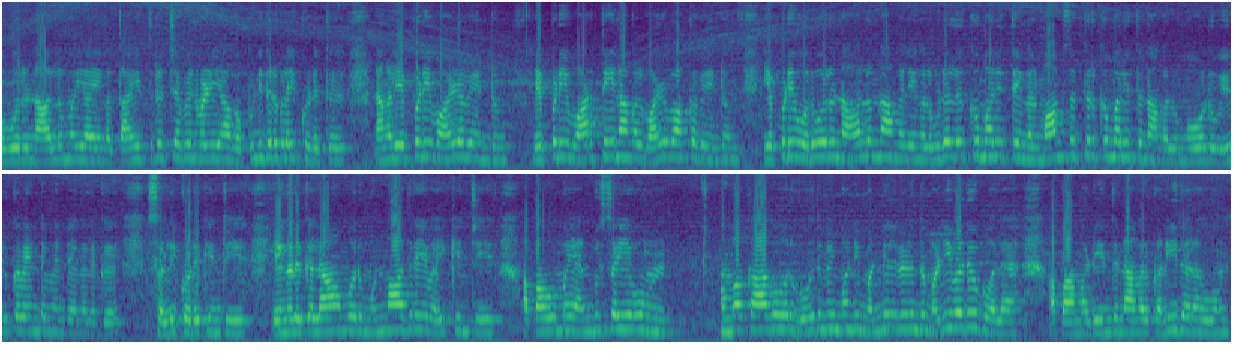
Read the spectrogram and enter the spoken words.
ஒவ்வொரு நாளும் ஐயா எங்கள் தாய் திருச்சபையின் வழியாக புனிதர்களை கொடுத்து நாங்கள் எப்படி வாழ வேண்டும் எப்படி வார்த்தையை நாங்கள் வாழ்வாக்க வேண்டும் எப்படி ஒரு ஒரு நாளும் நாங்கள் எங்கள் உடலுக்கு மறித்து எங்கள் மாம்சத்திற்கு மறித்து நாங்கள் உம்மோடு உயிர்க்க வேண்டும் என்று எங்களுக்கு சொல்லிக் கொடுக்கின்றீர். எங்களுக்கெல்லாம் ஒரு முன்மாதிரியை வைக்கின்றீர். அப்பா உண்மை அன்பு செய்யவும் உமக்காக ஒரு கோதுமை மணி மண்ணில் விழுந்து மடிவது போல. அப்பா மடிந்து நாங்கள் கனி தரவும்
